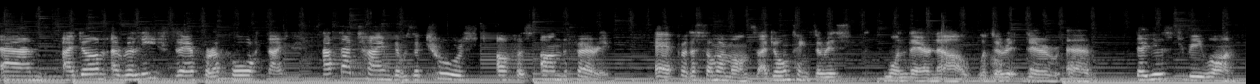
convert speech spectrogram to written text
and I done a relief there for a fortnight. At that time, there was a tourist office on the ferry uh, for the summer months. I don't think there is one there now, but there there uh, there used to be one.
